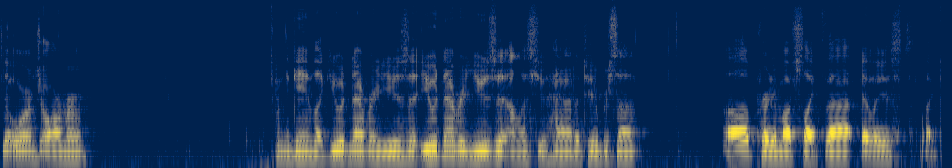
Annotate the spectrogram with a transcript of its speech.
the orange armor in the game, like you would never use it. You would never use it unless you had a two percent. Uh, pretty much like that, at least. Like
